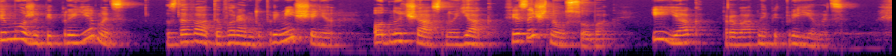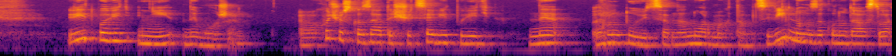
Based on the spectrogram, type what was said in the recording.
Чи може підприємець здавати в оренду приміщення одночасно як фізична особа і як приватний підприємець? Відповідь ні, не може. Е, Хочу сказати, що ця відповідь не ґрунтується на нормах там цивільного законодавства,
